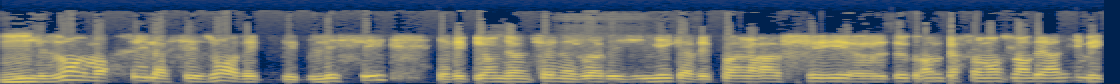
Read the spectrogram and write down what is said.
Hmm. Ils ont amorcé la saison avec des blessés. Il y avait Björn Janssen, un joueur désigné qui n'avait pas fait euh, de grandes performances l'an dernier, mais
